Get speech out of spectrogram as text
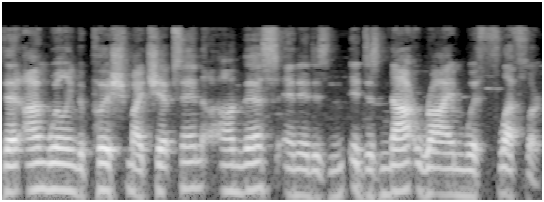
that I'm willing to push my chips in on this, and it is it does not rhyme with Fleffler.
